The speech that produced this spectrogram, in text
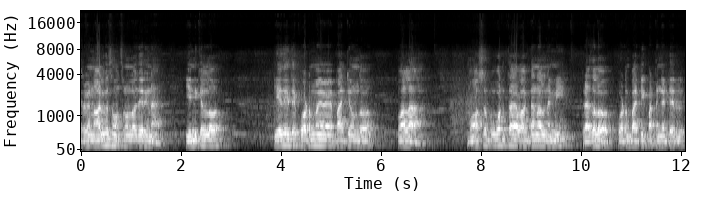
ఇరవై నాలుగో సంవత్సరంలో జరిగిన ఎన్నికల్లో ఏదైతే కూటమి పార్టీ ఉందో వాళ్ళ మోసపూరిత వాగ్దానాలు నమ్మి ప్రజలు కూటమి పార్టీకి పట్టం కట్టారు.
